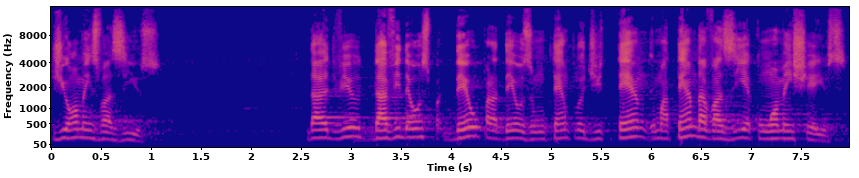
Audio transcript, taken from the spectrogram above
de homens vazios. Davi, Davi deu, deu para Deus um templo de uma tenda vazia com homens cheios.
